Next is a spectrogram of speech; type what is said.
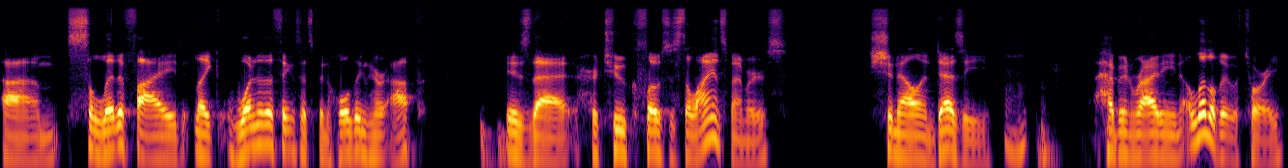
um, solidified, like, one of the things that's been holding her up is that her two closest alliance members, Chanel and Desi, mm-hmm. have been riding a little bit with Tori.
